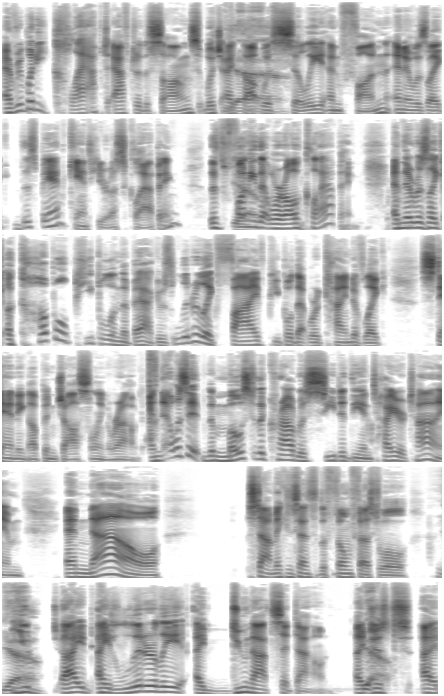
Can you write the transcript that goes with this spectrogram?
everybody clapped after the songs, which I thought was silly and fun. And it was like, this band can't hear us clapping. It's funny Yeah. that we're all clapping. And there was like a couple people in the back. It was literally like five people that were kind of like standing up and jostling around. And that was it. The most of the crowd was seated the entire time. And now, stop making sense of the film festival yeah. you i i literally i do not sit down i Yeah. just i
